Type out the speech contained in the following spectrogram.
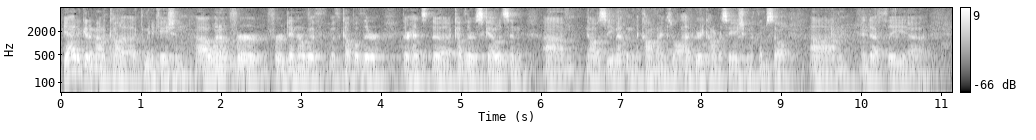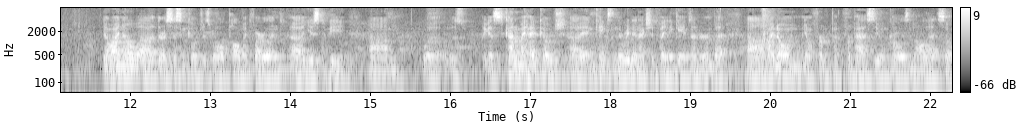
Yeah, I had a good amount of uh, communication. Uh, went out for, for dinner with, with a couple of their their heads, the, a couple of their scouts, and um, obviously you met them in the combine as well. Had a great conversation with them. So um, and definitely, uh, know, I know uh, their assistant coach as well, Paul McFarland, uh, used to be um, was I guess kind of my head coach uh, in Kingston. We didn't actually play any games under him, but um, I know him, you know, from from past Zoom calls and all that. So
